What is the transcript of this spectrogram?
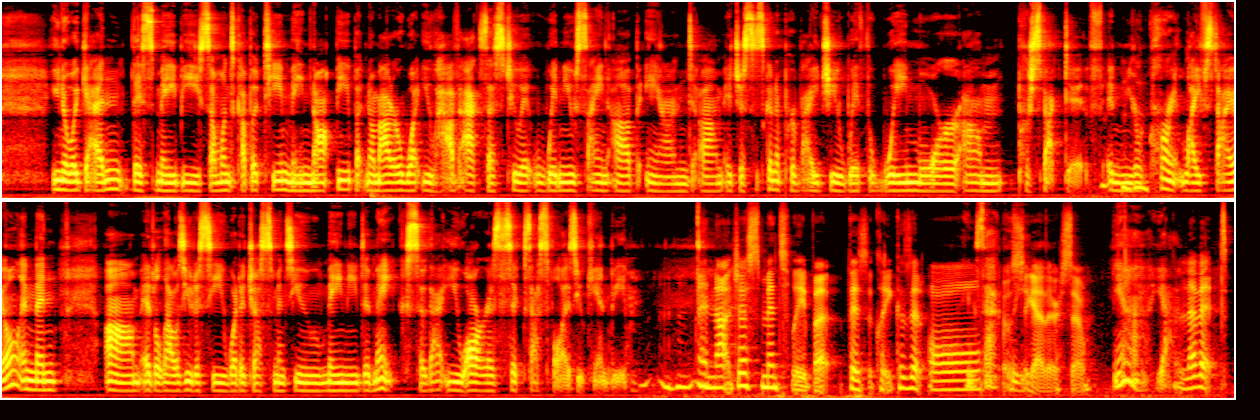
you know, again, this may be someone's cup of tea, may not be, but no matter what, you have access to it when you sign up, and um, it just is going to provide you with way more um, perspective in mm-hmm. your current lifestyle, and then um, it allows you to see what adjustments you may need to make so that you are as successful as you can be, mm-hmm. and not just mentally, but physically, because it all exactly. goes together. So yeah, yeah, I love it.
